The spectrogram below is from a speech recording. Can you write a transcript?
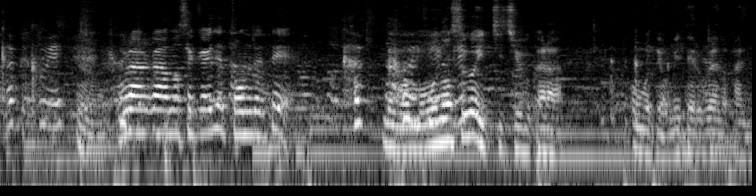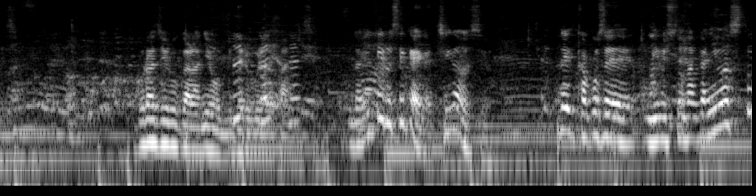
かっこいい。うん、裏側の世界で飛んでてでもものすごい地中から表を見てるぐらいの感じですよブラジルから日本見てるぐらいの感じ。ですよだからいてる世界が違うんですよ。で過去世見る人なんかに言わすと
